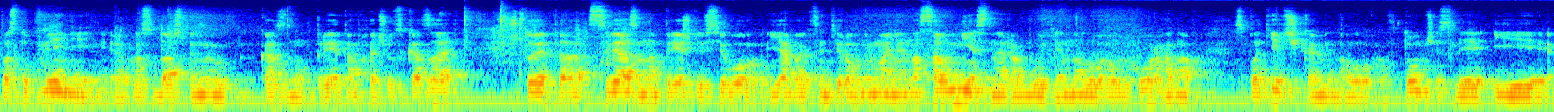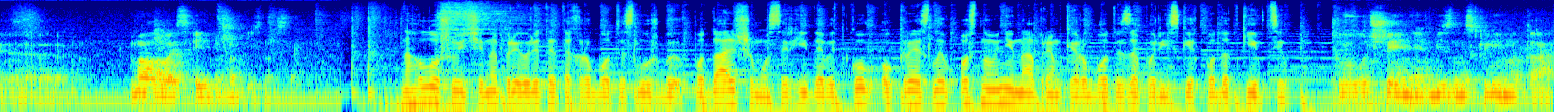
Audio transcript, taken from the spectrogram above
поступлений в государственную казну. При этом хочу сказать, что это связано прежде всего, я бы акцентировал внимание на совместной работе налоговых органов с плательщиками налогов, в том числе и э, малого и среднего бизнеса. Наголошуючи на пріоритетах роботи служби в подальшому, Сергій Давидков окреслив основні напрямки роботи запорізьких податківців. улучшение бизнес-климата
